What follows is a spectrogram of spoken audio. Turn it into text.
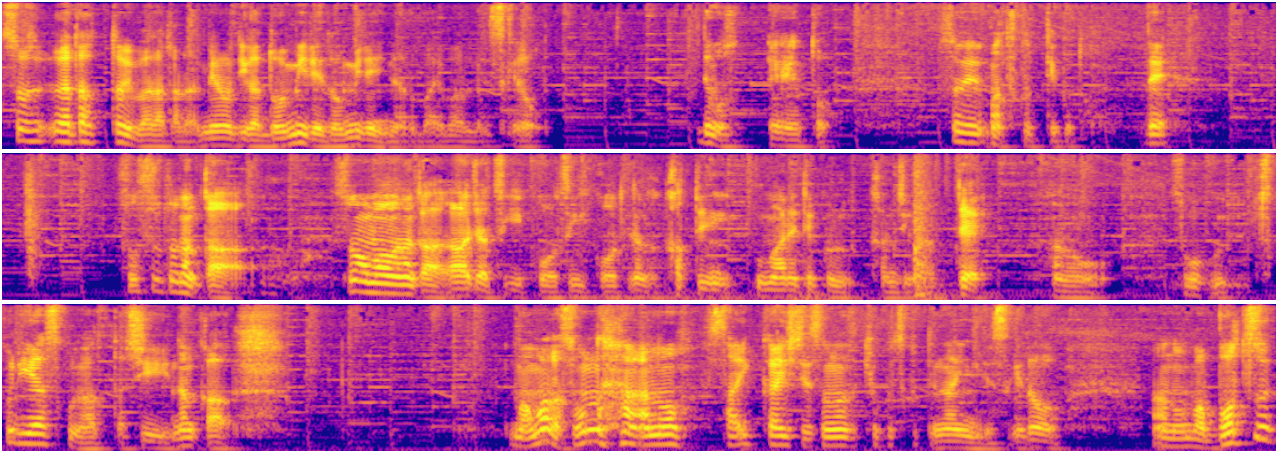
それが例えばだからメロディーがドミレドミレになる場合もあるんですけど。でもえっ、ー、とそれでまあ作っていくと。でそうするとなんかそのままなんかあじゃあ次こう次こうってなんか勝手に生まれてくる感じがあって。あのすごく作りやすくなったしなんかまあ、まだそんな あの再開してそんな曲作ってないんですけどあの、まあ、没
